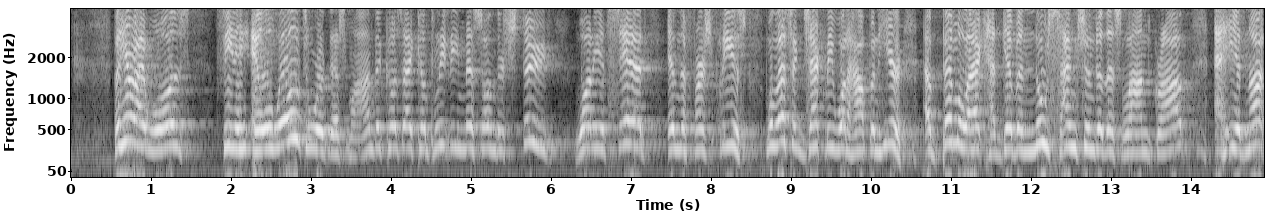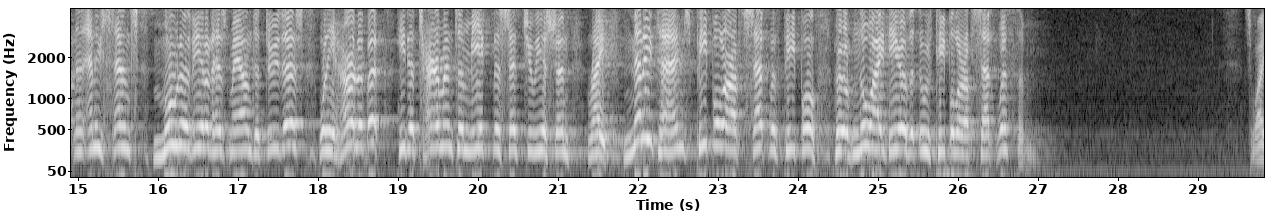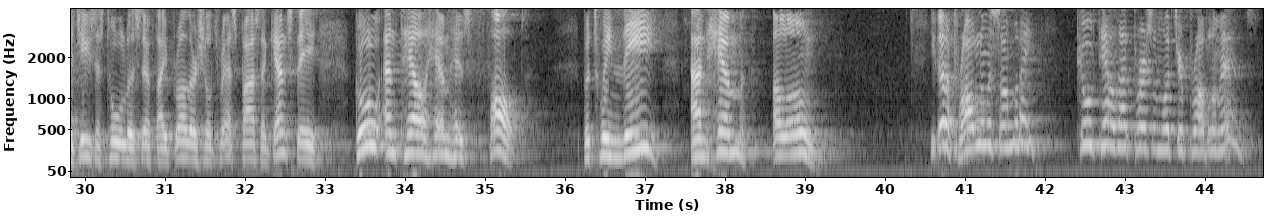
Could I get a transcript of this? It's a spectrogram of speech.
But here I was feeling ill will toward this man because I completely misunderstood what he had said in the first place. Well, that's exactly what happened here. Abimelech had given no sanction to this land grab. Uh, he had not, in any sense, motivated his men to do this. When he heard of it, he determined to make the situation right. Many times, people are upset with people who have no idea that those people are upset with them. That's why Jesus told us if thy brother shall trespass against thee, go and tell him his fault between thee and him alone. You got a problem with somebody? Go tell that person what your problem is.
